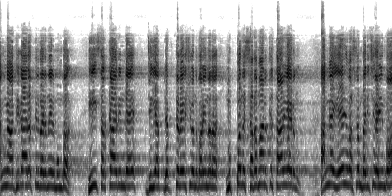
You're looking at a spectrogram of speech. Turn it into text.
അങ്ങ് അധികാരത്തിൽ വരുന്നതിന് മുമ്പ് ഈ സർക്കാരിന്റെ ജി ഡെപ്റ്റ് റേഷ്യോ എന്ന് പറയുന്നത് മുപ്പത് ശതമാനത്തിൽ താഴെയായിരുന്നു. അങ്ങ് ഏഴ് വർഷം ഭരിച്ചു കഴിയുമ്പോൾ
